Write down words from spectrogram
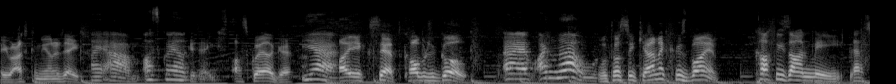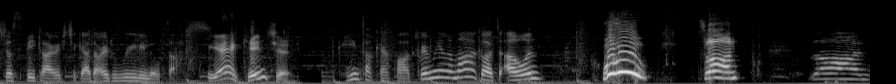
Are you asking me on a date? I am. Osquelga date. Osquelga? Yeah. I accept. Cobble to gull. Um, I don't know. Well, Tussie Canuck, who's buying? Coffee's on me. Let's just speak Irish together. I'd really love that. Yeah, kinche. Cíntaach ar fád. Gur míle má go Eoghan. Woohoo! Slán! Slán.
